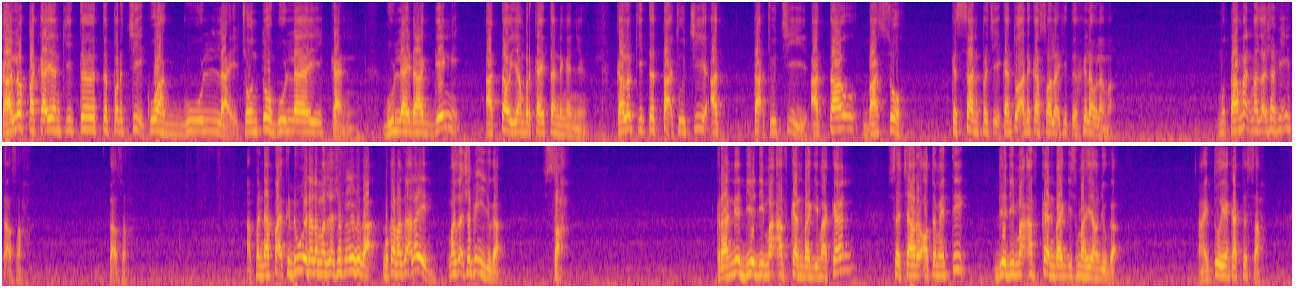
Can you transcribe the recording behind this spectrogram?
Kalau pakaian kita terpercik kuah gulai, contoh gulai ikan, gulai daging atau yang berkaitan dengannya. Kalau kita tak cuci tak cuci atau basuh kesan percikan tu adakah solat kita? Khilaf ulama. Mutamat mazhab Syafi'i tak sah. Tak sah. Ah, pendapat kedua dalam mazhab Syafi'i juga, bukan mazhab lain. Mazhab Syafi'i juga sah kerana dia dimaafkan bagi makan secara automatik dia dimaafkan bagi sembahyang juga. Ha, itu yang kata sah.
